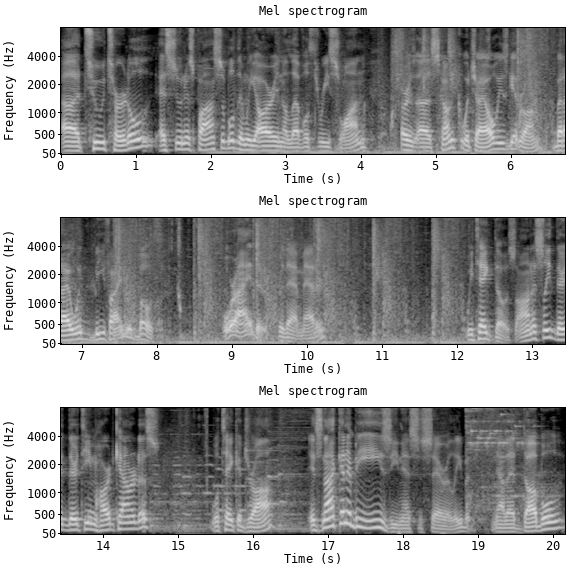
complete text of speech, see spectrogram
uh, 2 turtle as soon as possible than we are in a level 3 swan. Or uh, skunk, which I always get wrong. But I would be fine with both. Or either, for that matter. We take those. Honestly, their, their team hard countered us. We'll take a draw. It's not going to be easy necessarily, but now that double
